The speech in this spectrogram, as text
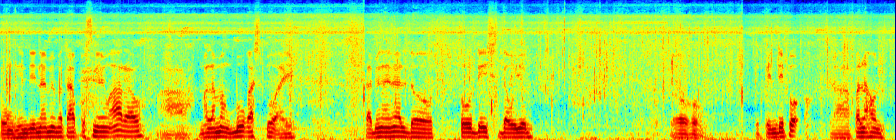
Kung hindi namin matapos ngayong araw ah, malamang bukas po ay sabi nga Naldo 2 days daw yun. So depende po sa panahon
